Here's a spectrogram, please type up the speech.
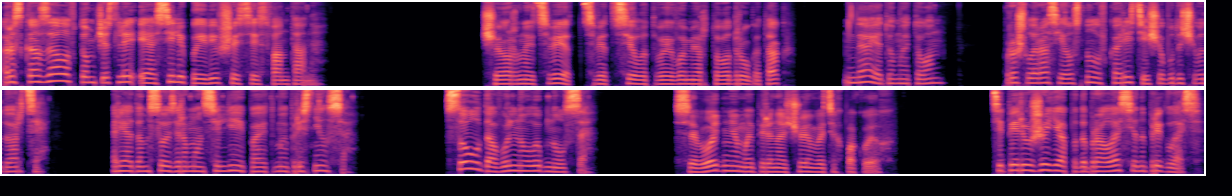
Рассказала в том числе и о силе, появившейся из фонтана. «Черный цвет, цвет силы твоего мертвого друга, так?» «Да, я думаю, это он. В прошлый раз я уснула в карете, еще будучи во дворце. Рядом с озером он сильнее, поэтому и приснился. Соул довольно улыбнулся. «Сегодня мы переночуем в этих покоях». Теперь уже я подобралась и напряглась.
